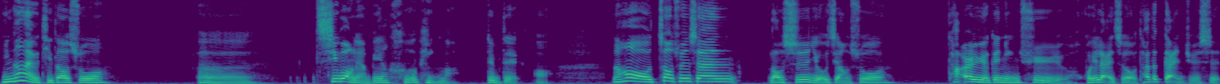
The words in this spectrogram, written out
您刚才有提到说，呃，希望两边和平嘛，对不对啊？然后赵春山老师有讲说，他二月跟您去回来之后，他的感觉是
